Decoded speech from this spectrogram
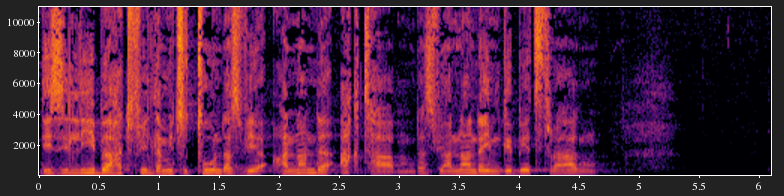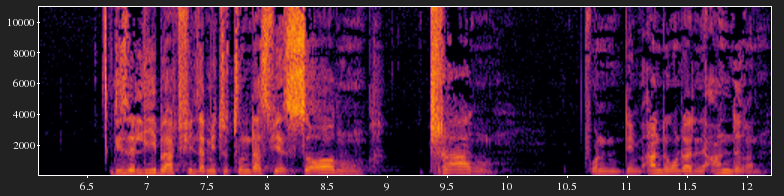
Diese Liebe hat viel damit zu tun, dass wir einander Akt haben, dass wir einander im Gebet tragen. Diese Liebe hat viel damit zu tun, dass wir Sorgen tragen von dem anderen oder den anderen.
